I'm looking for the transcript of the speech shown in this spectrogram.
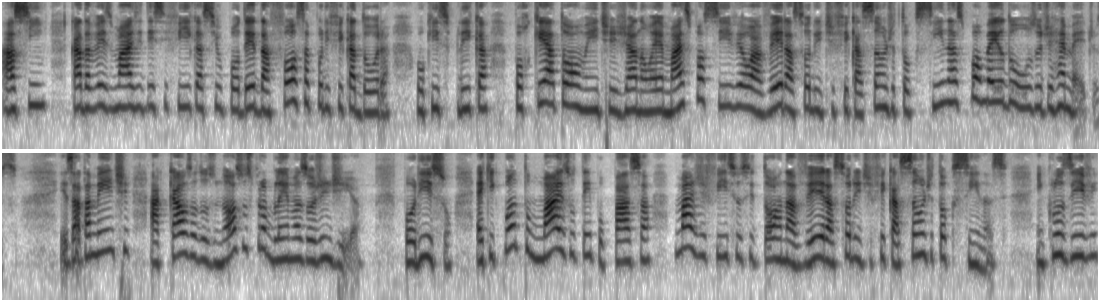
Assim, cada vez mais intensifica-se o poder da força purificadora, o que explica por que atualmente já não é mais possível haver a solidificação de toxinas por meio do uso de remédios. Exatamente a causa dos nossos problemas hoje em dia. Por isso é que quanto mais o tempo passa, mais difícil se torna ver a solidificação de toxinas. Inclusive,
